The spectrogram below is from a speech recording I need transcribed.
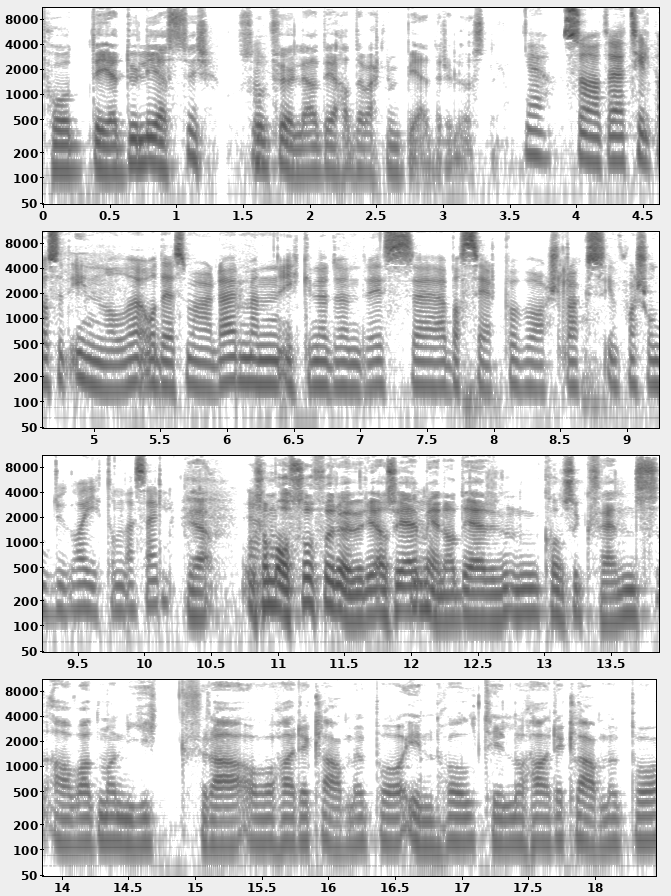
på det du leser, så mm. føler jeg det hadde vært en bedre løsning. Ja, Så at det er tilpasset innholdet og det som er der, men ikke nødvendigvis er eh, basert på hva slags informasjon du har gitt om deg selv. Ja, og som også for øvrig, altså Jeg mm. mener det er en konsekvens av at man gikk fra å ha reklame på innhold til å ha reklame på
